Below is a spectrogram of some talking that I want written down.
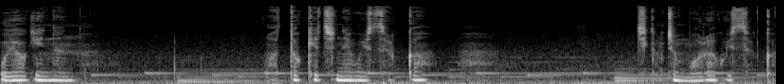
우혁이는 어떻게 지내고 있을까? 지금쯤 뭘 하고 있을까?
